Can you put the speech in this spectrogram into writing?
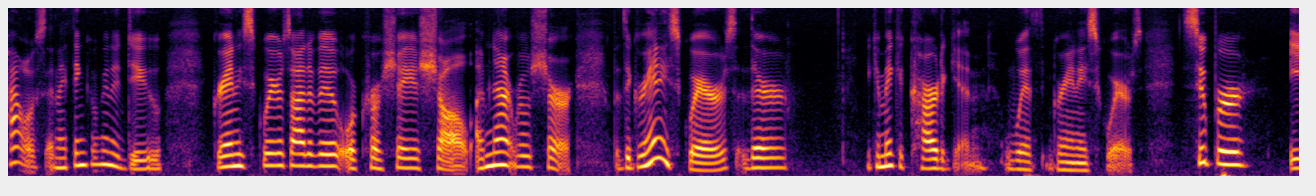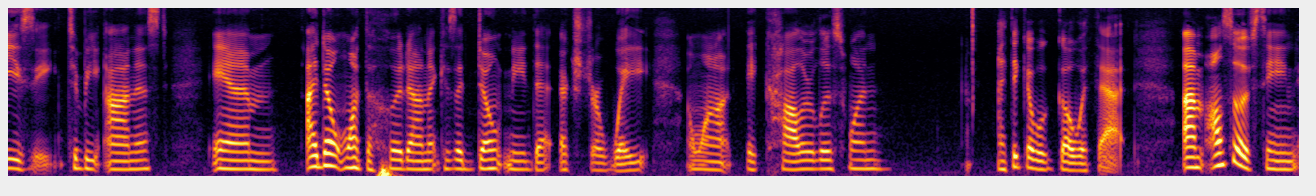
house. And I think I'm going to do granny squares out of it or crochet a shawl. I'm not real sure. But the granny squares, they're, you can make a cardigan with granny squares. Super easy, to be honest. And I don't want the hood on it because I don't need that extra weight. I want a collarless one. I think I will go with that. Um, also, I've seen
